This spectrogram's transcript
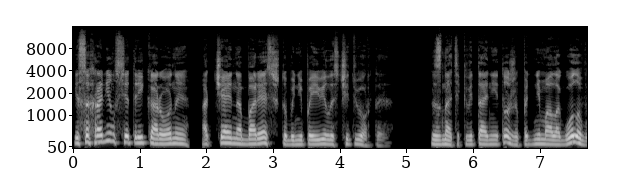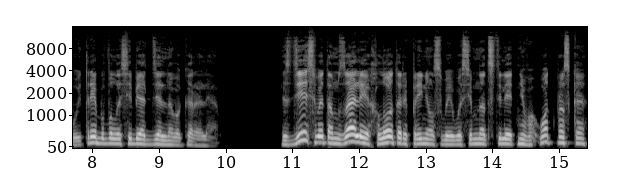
и сохранил все три короны, отчаянно борясь, чтобы не появилась четвертая. Знать Аквитании тоже поднимала голову и требовала себе отдельного короля. Здесь, в этом зале, Хлотарь принял своего семнадцатилетнего отпрыска,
